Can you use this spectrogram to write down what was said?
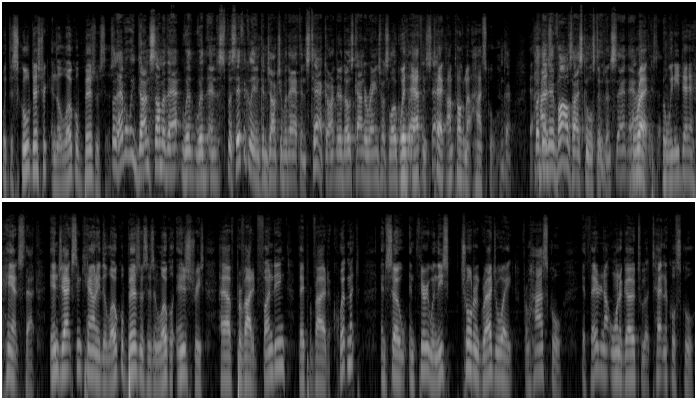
with the school district and the local businesses. But haven't we done some of that with, with and specifically in conjunction with Athens Tech? Aren't there those kind of arrangements locally with Athens Tech, I'm talking about high school. Okay. But High that involves high school students and, and Athens Correct, Tech. but we need to enhance that. In Jackson County, the local businesses and local industries have provided funding, they provided equipment, and so in theory, when these children graduate from high school, if they do not want to go to a technical school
